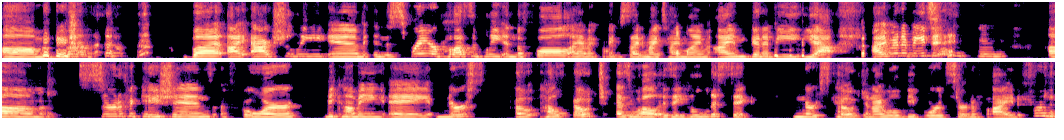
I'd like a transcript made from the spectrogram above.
Um, but I actually am in the spring or possibly in the fall. I haven't quite decided my timeline. I'm gonna be yeah, I'm gonna be taking um certifications for becoming a nurse health coach as well as a holistic nurse coach and I will be board certified for those.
